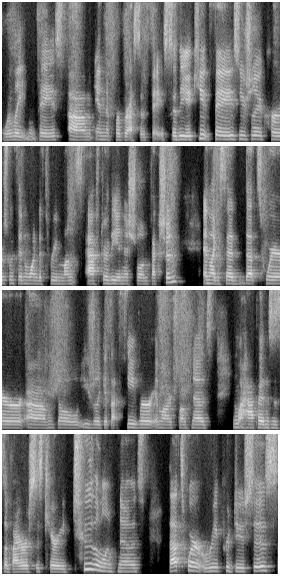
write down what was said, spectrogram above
or latent phase, um, and the progressive phase. So the acute phase usually occurs within one to three months after the initial infection. And like I said, that's where um, they'll usually get that fever, enlarged lymph nodes. And what happens is the virus is carried to the lymph nodes. That's where it reproduces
